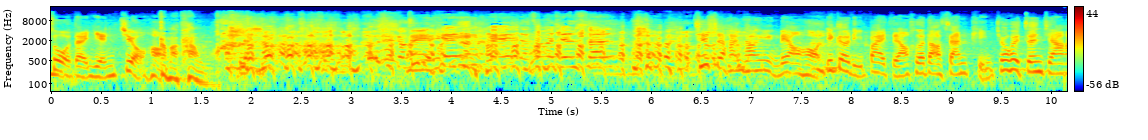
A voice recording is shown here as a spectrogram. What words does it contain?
做的研究哈。干嘛看我？每天一杯的这位先生。其实含糖饮料哈，一个礼拜只要喝到三瓶，就会增加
